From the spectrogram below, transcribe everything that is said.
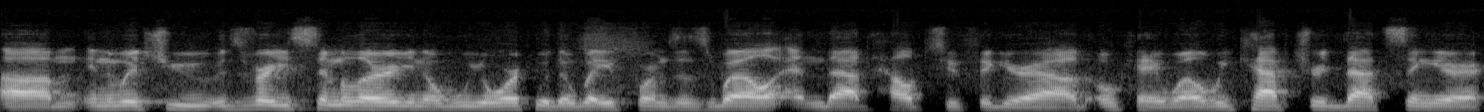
um, in which you it's very similar. You know, we work with the waveforms as well, and that helps you figure out, okay, well, we captured that singer,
